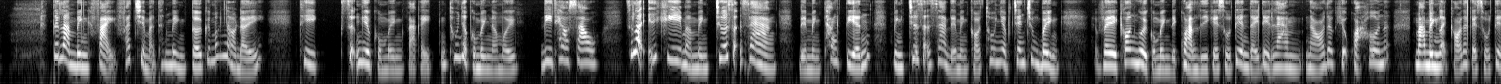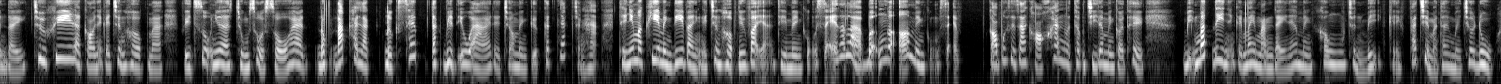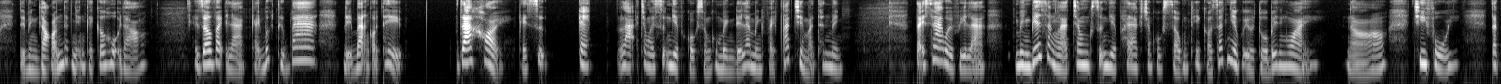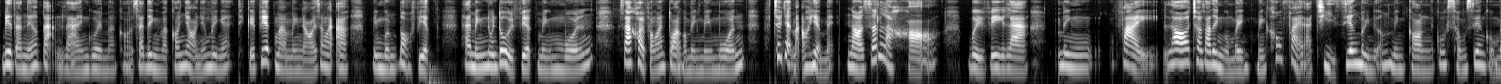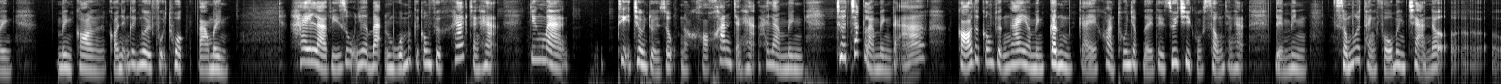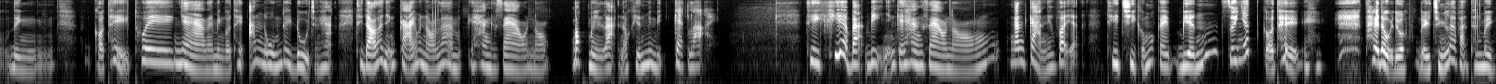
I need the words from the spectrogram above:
Tức là mình phải phát triển bản thân mình tới cái mức nào đấy thì sự nghiệp của mình và cái thu nhập của mình nó mới đi theo sau. Rất là ít khi mà mình chưa sẵn sàng để mình thăng tiến, mình chưa sẵn sàng để mình có thu nhập trên trung bình về con người của mình để quản lý cái số tiền đấy để làm nó được hiệu quả hơn á mà mình lại có được cái số tiền đấy. Trừ khi là có những cái trường hợp mà ví dụ như là trúng sổ số hay là độc đắc hay là được xếp đặc biệt ưu ái để cho mình được cất nhắc chẳng hạn. Thế nhưng mà khi mình đi vào những cái trường hợp như vậy á, thì mình cũng sẽ rất là bỡ ngỡ mình cũng sẽ có một thời gian khó khăn và thậm chí là mình có thể bị mất đi những cái may mắn đấy nếu mình không chuẩn bị cái phát triển bản thân mình chưa đủ để mình đón được những cái cơ hội đó. Do vậy là cái bước thứ ba để bạn có thể ra khỏi cái sự kẹt lại trong cái sự nghiệp và cuộc sống của mình, đấy là mình phải phát triển bản thân mình. Tại sao? Bởi vì là mình biết rằng là trong sự nghiệp hay là trong cuộc sống thì có rất nhiều cái yếu tố bên ngoài nó chi phối. Đặc biệt là nếu bạn là người mà có gia đình và con nhỏ như mình ấy, thì cái việc mà mình nói rằng là à mình muốn bỏ việc hay mình muốn đổi việc, mình muốn ra khỏi vòng an toàn của mình mình muốn chấp nhận mạo hiểm ấy, nó rất là khó. Bởi vì là mình phải lo cho gia đình của mình mình không phải là chỉ riêng mình nữa, mình còn cuộc sống riêng của mình mình còn có những cái người phụ thuộc vào mình. Hay là ví dụ như là bạn muốn một cái công việc khác chẳng hạn, nhưng mà thị trường tuyển dụng nó khó khăn chẳng hạn, hay là mình chưa chắc là mình đã có được công việc ngay mà mình cần cái khoản thu nhập đấy để duy trì cuộc sống chẳng hạn, để mình sống ở thành phố mình trả nợ ờ, mình có thể thuê nhà này, mình có thể ăn uống đầy đủ chẳng hạn. Thì đó là những cái mà nó là cái hàng rào nó bọc mình lại, nó khiến mình bị kẹt lại. Thì khi mà bạn bị những cái hàng rào nó ngăn cản như vậy ạ thì chỉ có một cái biến duy nhất có thể thay đổi được, đấy chính là bản thân mình.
